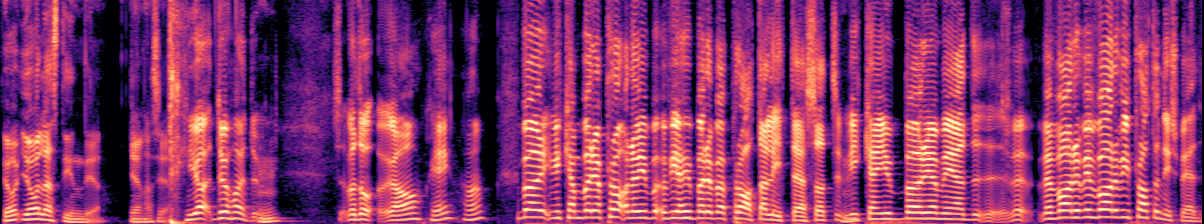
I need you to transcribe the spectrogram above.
jag, jag har läst in det i den här serien. ja, du har ju du. Mm. Så Vadå? Ja, okej. Ja. Bör, vi kan börja prata, vi, vi har ju börjat, börjat prata lite så att Mm. vi kan ju börja med, vem var, det, vem var det vi pratade nyss med?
